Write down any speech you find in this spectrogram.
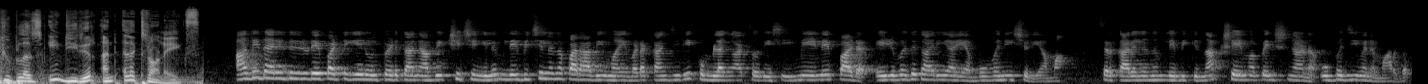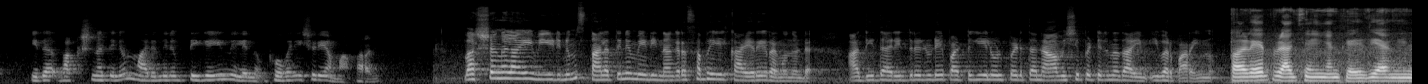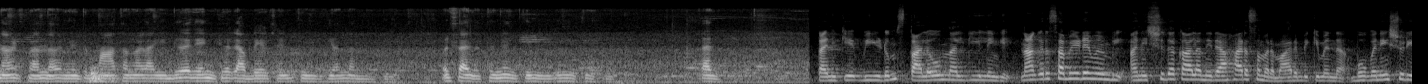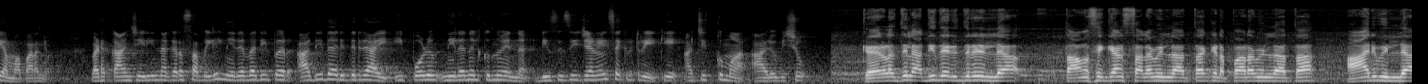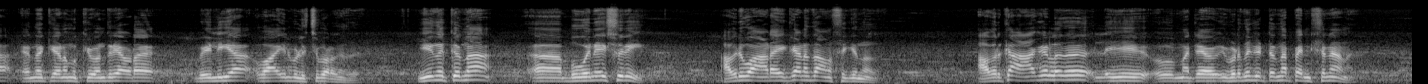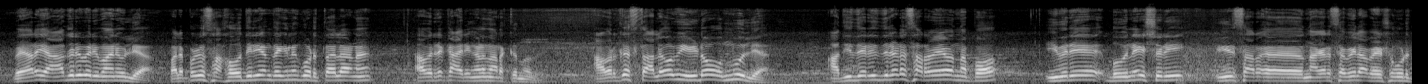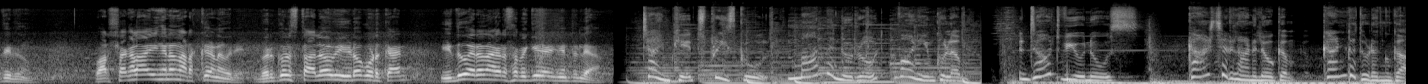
Acuplus Interior and Electronics. അതിദരിദ്രരുടെ പട്ടികയിൽ ഉൾപ്പെടുത്താൻ അപേക്ഷിച്ചെങ്കിലും ലഭിച്ചില്ലെന്ന പരാതിയുമായി വടക്കാഞ്ചേരി കുമ്പളങ്ങാട് സ്വദേശി മേലേപ്പാട് എഴുപതുകാരിയായ ഭുവനേശ്വരി അമ്മ. സർക്കാരിൽ നിന്നും ലഭിക്കുന്ന ക്ഷേമ പെൻഷനാണ് ഉപജീവന മാർഗം. ഇത് ഭക്ഷണത്തിനും മരുന്നിനും തികയുന്നില്ലെന്നും ഭുവനേശ്വരി അമ്മ പറഞ്ഞു. വർഷങ്ങളായി വീടിനും സ്ഥലത്തിനും വേണ്ടി നഗരസഭയിൽ കയറിയിറങ്ങുന്നുണ്ട്. അതിദരിദ്രരുടെ പട്ടികയിൽ ഉൾപ്പെടുത്താൻ ആവശ്യപ്പെട്ടിരുന്നതായും ഇവർ പറയുന്നു. കുറേ പ്രാവശ്യം ഞാൻ കയറി നാട്ടിൽ പറഞ്ഞിട്ട് മാസങ്ങളായി ഇതുവരെ എനിക്കൊരു അപേക്ഷ തിരിക്കാൻ തന്നിട്ടില്ല. ഒരു സ്ഥലത്തിന് എനിക്ക് വീട് കിട്ടിയിട്ടില്ല തനിക്ക് വീടും സ്ഥലവും നൽകിയില്ലെങ്കിൽ നഗരസഭയുടെ മുമ്പിൽ അനിശ്ചിതകാല നിരാഹാര സമരം ആരംഭിക്കുമെന്ന് ഭുവനേശ്വരി അമ്മ പറഞ്ഞു. വടക്കാഞ്ചേരി നഗരസഭയിൽ നിരവധി പേർ അതിദരിദ്രരായി ഇപ്പോഴും നിലനിൽക്കുന്നുവെന്ന് D C C general secretary K Ajith Kumar ആരോപിച്ചു. കേരളത്തിൽ അതിദരിദ്രരില്ല താമസിക്കാൻ സ്ഥലമില്ലാത്ത കിടപ്പാടമില്ലാത്ത ആരുമില്ല എന്നൊക്കെയാണ് മുഖ്യമന്ത്രി അവിടെ വലിയ വായിൽ വിളിച്ചു പറഞ്ഞത്. ഈ നിൽക്കുന്ന ഭുവനേശ്വരി അവർ വാടകയ്ക്കാണ് താമസിക്കുന്നത്. അവർക്ക് ആകെയുള്ളത് ഈ മറ്റേ ഇവിടുന്ന് കിട്ടുന്ന പെൻഷനാണ്. വേറെ യാതൊരു വരുമാനവും പലപ്പോഴും സഹോദരി എന്തെങ്കിലും കൊടുത്താലാണ് അവരുടെ കാര്യങ്ങൾ നടക്കുന്നത്. അവർക്ക് സ്ഥലമോ വീടോ ഒന്നുമില്ല. അതിദരിദ്രരുടെ സർവേ വന്നപ്പോൾ ഇവർ ഭുവനേശ്വരി ഈ സർ നഗരസഭയിൽ അപേക്ഷ കൊടുത്തിരുന്നു. വർഷങ്ങളായി ഇങ്ങനെ നടക്കുകയാണ് ഇവർ ഇവർക്കൊരു സ്ഥലമോ വീടോ കൊടുക്കാൻ ഇതുവരെ നഗരസഭയ്ക്ക് കഴിഞ്ഞിട്ടില്ല. Time kids preschool Mannanur road Vaniyamkulam dot view news കാഴ്ചകളാണ് ലോകം. കണ്ടു തുടങ്ങുക.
